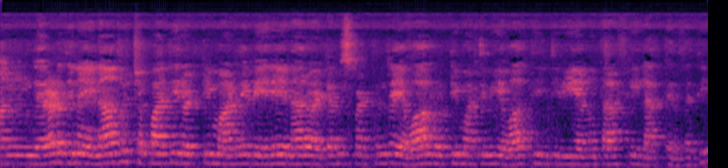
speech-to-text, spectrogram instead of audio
ಒಂದೆರಡು ದಿನ ಏನಾದರೂ ಚಪಾತಿ, ರೊಟ್ಟಿ ಮಾಡದೆ ಬೇರೆ ಏನಾದ್ರು ಐಟಮ್ಸ್ ಮಾಡ್ತಂದ್ರೆ ಯಾವಾಗ ರೊಟ್ಟಿ ಮಾಡ್ತೀವಿ, ಯಾವಾಗ ತಿಂತೀವಿ ಅನ್ನೋ ಥರ ಫೀಲ್ ಆಗ್ತಿರ್ತೈತಿ.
